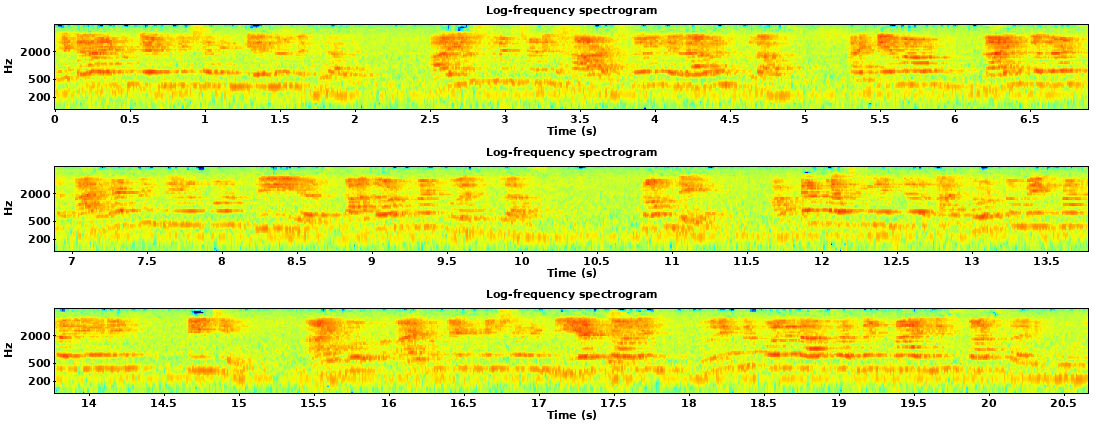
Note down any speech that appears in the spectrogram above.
Later, I took admission in Kendriya Vidyalaya. I used to study hard, so in 11th class, I came out with flying colors. I had been there for three years, passed out my 12th class. From there, after passing inter, I thought to make my career in teaching. I, go, I took admission in D.Ed college. During the college, I felt that my English was very good.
